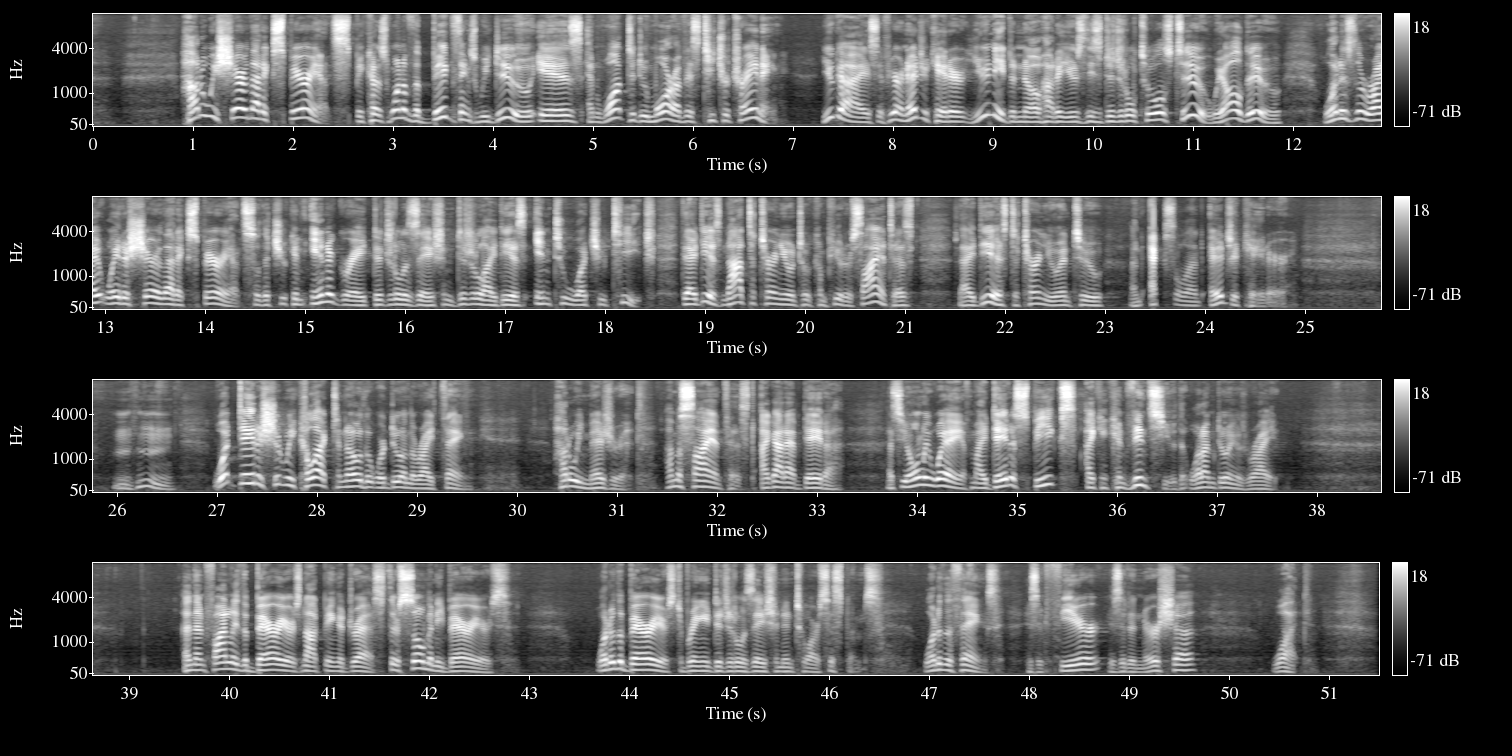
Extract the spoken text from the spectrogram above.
How do we share that experience? Because one of the big things we do is, and want to do more of, is teacher training. You guys, if you're an educator, you need to know how to use these digital tools too. We all do. What is the right way to share that experience so that you can integrate digitalization, digital ideas into what you teach? The idea is not to turn you into a computer scientist. The idea is to turn you into an excellent educator. Mm -hmm. What data should we collect to know that we're doing the right thing? How do we measure it? I'm a scientist. I got to have data. That's the only way. If my data speaks, I can convince you that what I'm doing is right. And then finally, the barriers not being addressed. There's so many barriers. What are the barriers to bringing digitalization into our systems? What are the things? Is it fear? Is it inertia? What?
